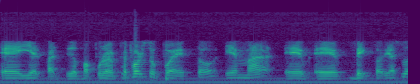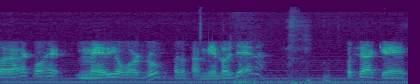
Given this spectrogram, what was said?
eh, y el Partido Popular, pues, por supuesto, y es más, eh, eh, Victoria Ciudadana coge medio boardroom, pero también lo llena. O sea que,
